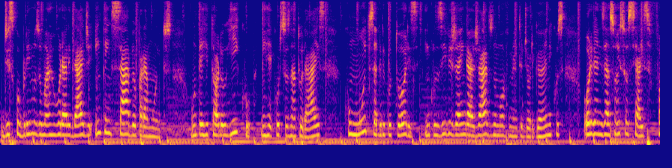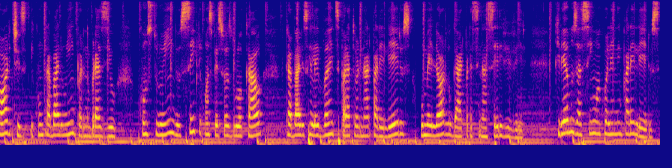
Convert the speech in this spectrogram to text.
descobrimos uma ruralidade impensável para muitos, um território rico em recursos naturais, com muitos agricultores, inclusive já engajados no movimento de orgânicos, organizações sociais fortes e com trabalho ímpar no Brasil, construindo sempre com as pessoas do local trabalhos relevantes para tornar Parelheiros o melhor lugar para se nascer e viver. Criamos assim um Acolhendo em Parelheiros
